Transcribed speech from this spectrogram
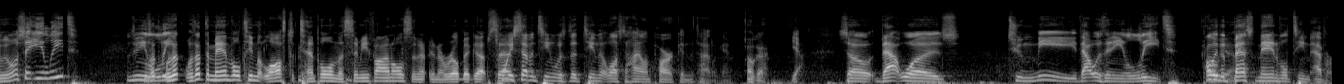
do we want to say elite? Was an Was that, elite. was, that, was that the Manvel team that lost to Temple in the semifinals in a, in a real big upset? 2017 was the team that lost to Highland Park in the title game. Okay. Yeah. So that was, to me, that was an elite, probably Oh, the best Manvel team ever.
